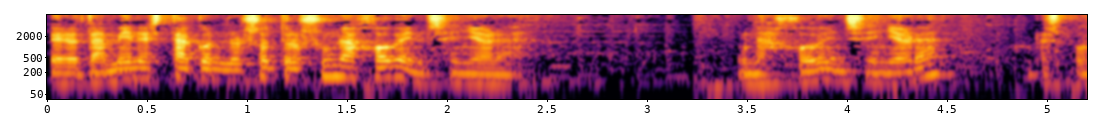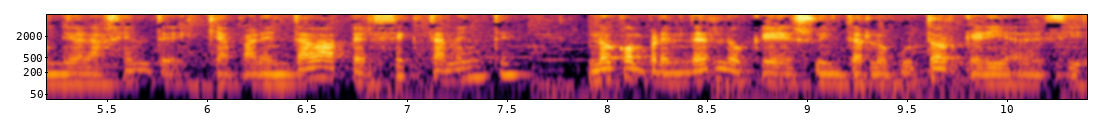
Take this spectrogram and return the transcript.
Pero también está con nosotros una joven señora. ¿Una joven señora? respondió el agente, que aparentaba perfectamente no comprender lo que su interlocutor quería decir.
